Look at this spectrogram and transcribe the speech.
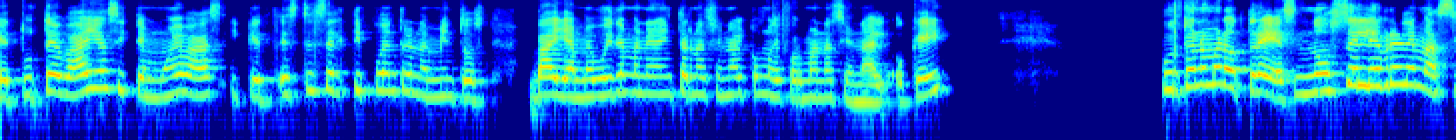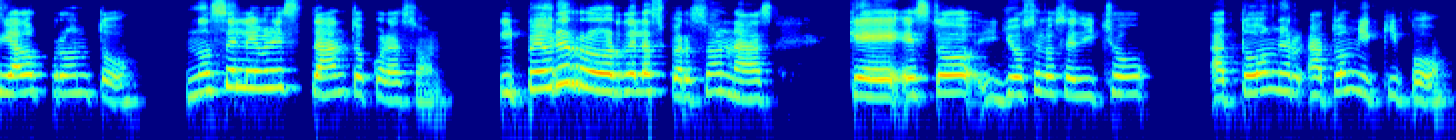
Que tú te vayas y te muevas y que este es el tipo de entrenamientos. Vaya, me voy de manera internacional como de forma nacional, ¿ok? Punto número tres, no celebre demasiado pronto. No celebres tanto, corazón. El peor error de las personas, que esto yo se los he dicho a todo mi, a todo mi equipo,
